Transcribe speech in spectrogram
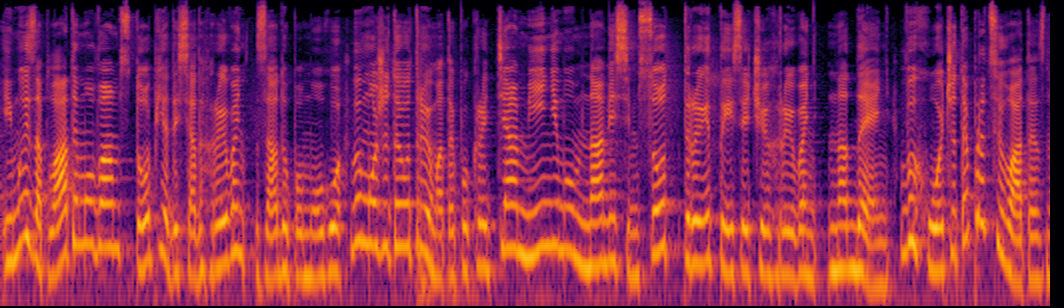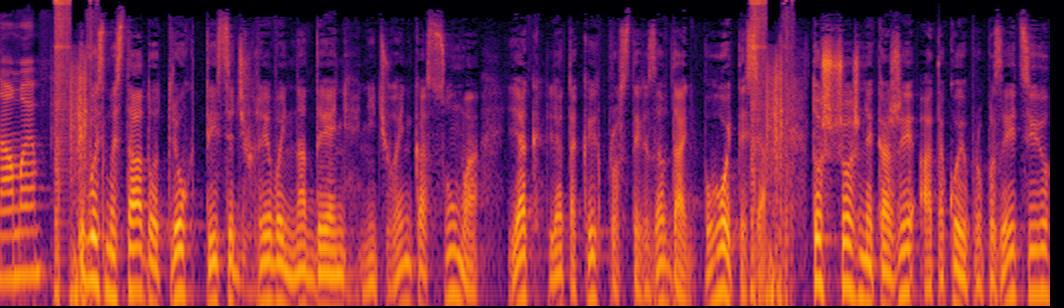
і ми заплатимо вам 150 гривень за допомогу. Ви можете отримати покриття мінімум на 803 тисячі гривень на день. Ви хочете працювати з нами? Від 800 до 3000 гривень на день. Нічогенька сума, як для таких простих завдань. Погодьтеся. То що ж не кажи, а такою пропозицією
